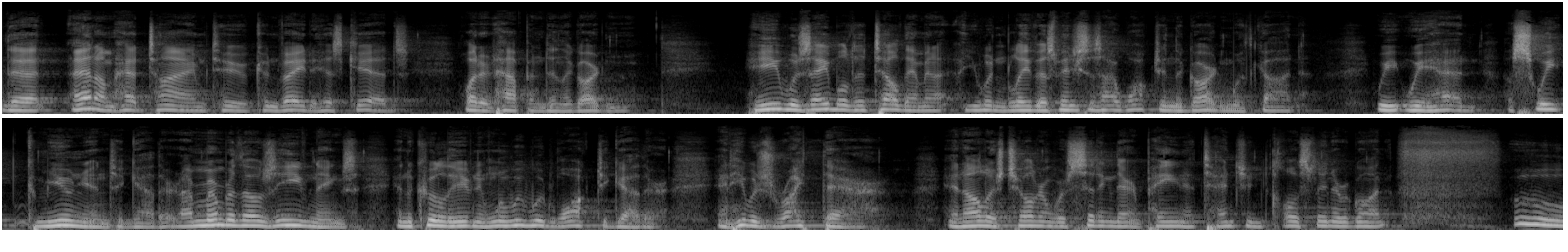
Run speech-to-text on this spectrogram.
that Adam had time to convey to his kids what had happened in the garden he was able to tell them, and you wouldn't believe this, but he says, I walked in the garden with God. We, we had a sweet communion together. And I remember those evenings in the cool of the evening when we would walk together, and he was right there. And all his children were sitting there and paying attention closely, and they were going, Ooh,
